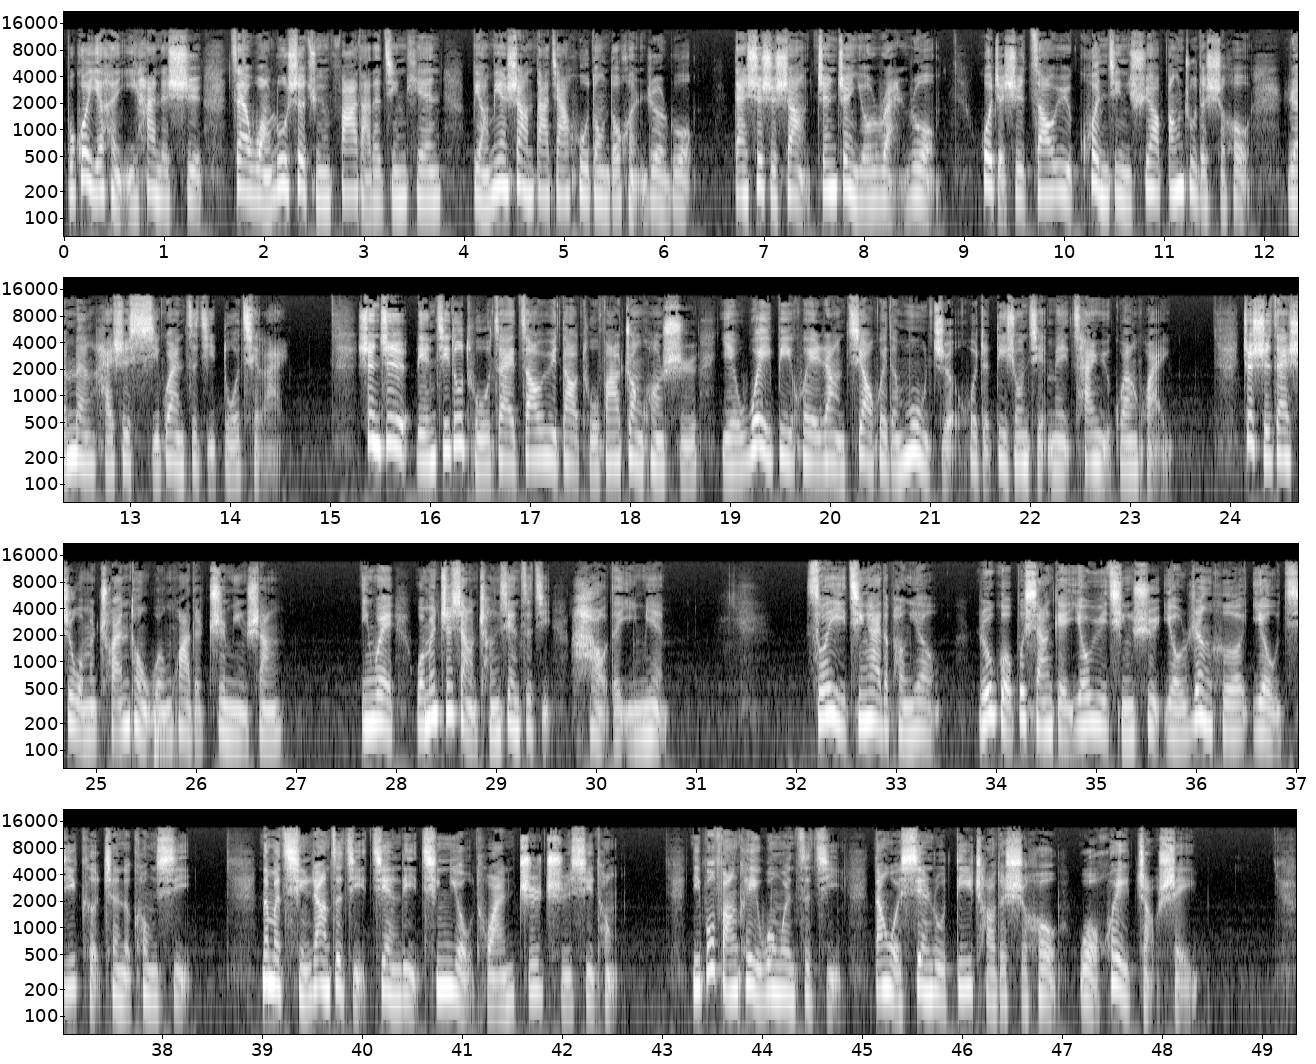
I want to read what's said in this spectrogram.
不过也很遗憾的是，在网络社群发达的今天，表面上大家互动都很热络，但事实上，真正有软弱或者是遭遇困境需要帮助的时候，人们还是习惯自己躲起来。甚至连基督徒在遭遇到突发状况时，也未必会让教会的牧者或者弟兄姐妹参与关怀。这实在是我们传统文化的致命伤。因为我们只想呈现自己好的一面，所以，亲爱的朋友，如果不想给忧郁情绪有任何有机可乘的空隙，那么，请让自己建立亲友团支持系统。你不妨可以问问自己：当我陷入低潮的时候，我会找谁？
